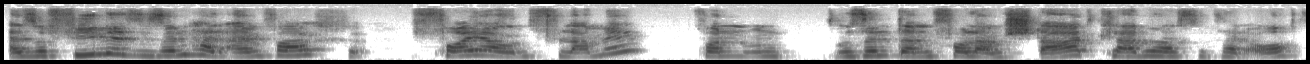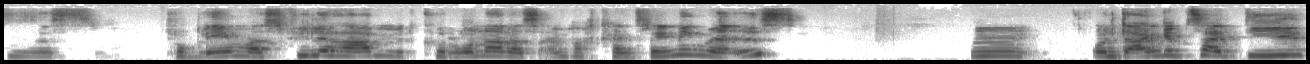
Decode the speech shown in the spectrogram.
also viele, sie sind halt einfach Feuer und Flamme von und sind dann voll am Start. Klar, du hast jetzt halt auch dieses Problem, was viele haben mit Corona, dass einfach kein Training mehr ist. Mm, Und dann gibt es halt die,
